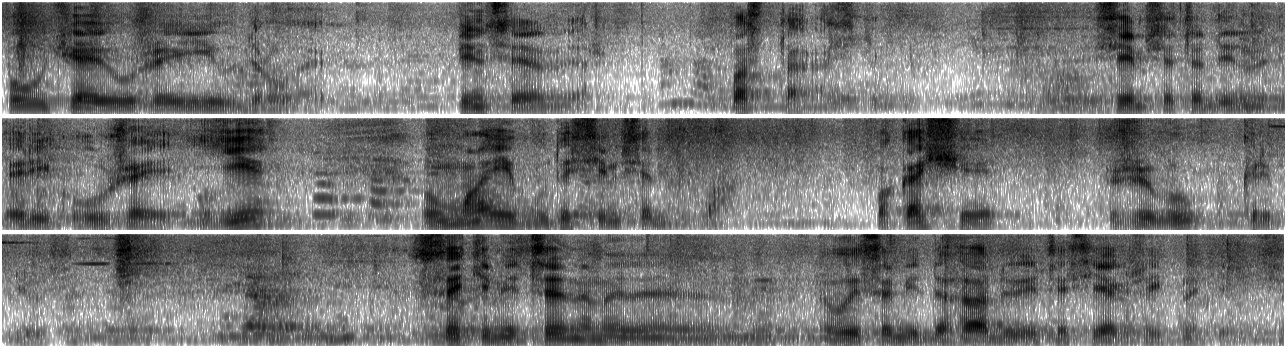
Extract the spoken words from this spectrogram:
получаю уже и вдруге. Пенсіонер по старості. 71 рік уже є, у маї буде 72. Поки ще живу, кріплюся. З цими цінами е, ви самі догадуєтесь, як жити на пенсії.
